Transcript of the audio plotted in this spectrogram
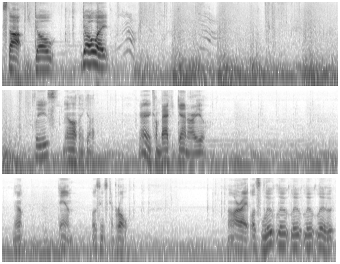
Stop. Go. Go away. Please? Oh, thank God. You're not gonna come back again, are you? No. Damn. Those things can roll. Alright, let's loot, loot, loot, loot, loot.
